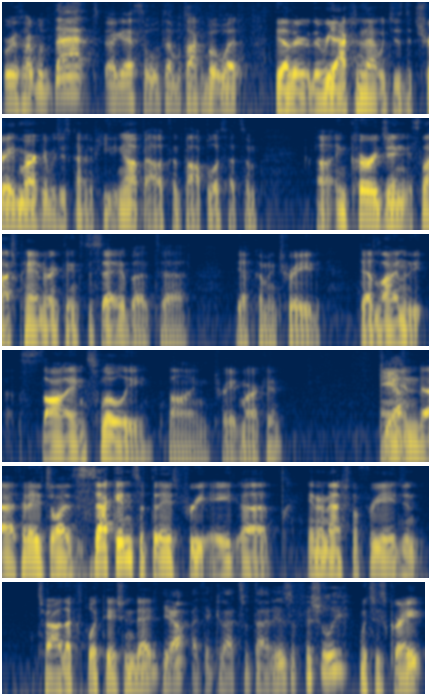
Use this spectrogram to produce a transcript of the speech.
we're going to talk about that. I guess we'll, then we'll talk about what the other the reaction to that, which is the trade market, which is kind of heating up. Alex Anthopoulos had some uh, encouraging slash pandering things to say about uh, the upcoming trade deadline and the thawing, slowly thawing trade market. Yeah. And uh, today's July second, so today's free aid, uh, international free agent child exploitation day. Yeah, I think that's what that is officially. which is great.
